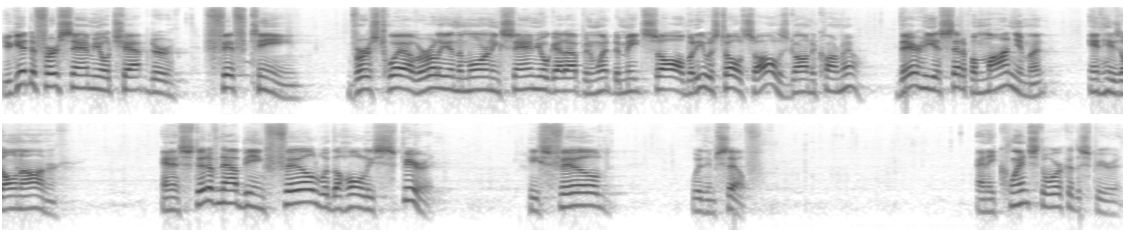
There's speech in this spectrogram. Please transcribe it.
You get to 1 Samuel chapter 15, verse 12. Early in the morning, Samuel got up and went to meet Saul, but he was told Saul has gone to Carmel. There he has set up a monument in his own honor. And instead of now being filled with the Holy Spirit, he's filled with himself. And he quenched the work of the Spirit.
